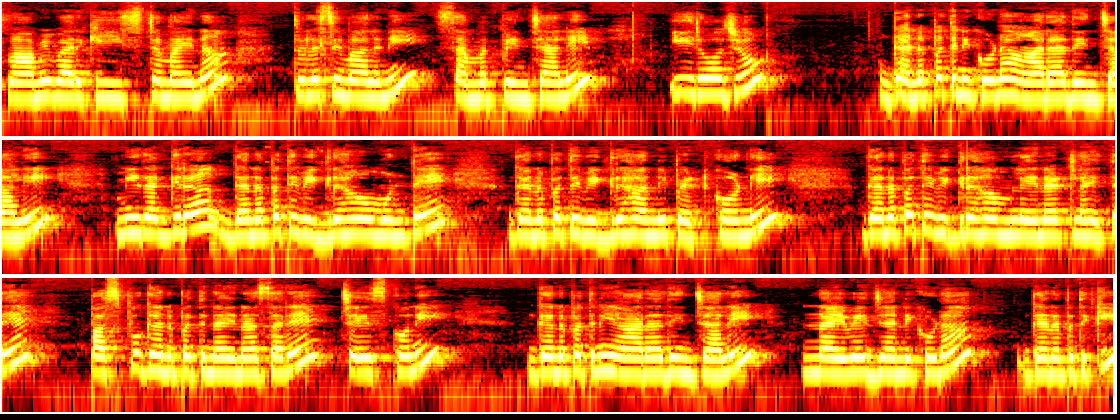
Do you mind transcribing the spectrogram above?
స్వామివారికి ఇష్టమైన తులసిమాలని సమర్పించాలి. ఈరోజు గణపతిని కూడా ఆరాధించాలి. మీ దగ్గర గణపతి విగ్రహం ఉంటే గణపతి విగ్రహాన్ని పెట్టుకోండి. గణపతి విగ్రహం లేనట్లయితే పసుపు గణపతినైనా సరే చేసుకొని గణపతిని ఆరాధించాలి. నైవేద్యాన్ని కూడా గణపతికి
